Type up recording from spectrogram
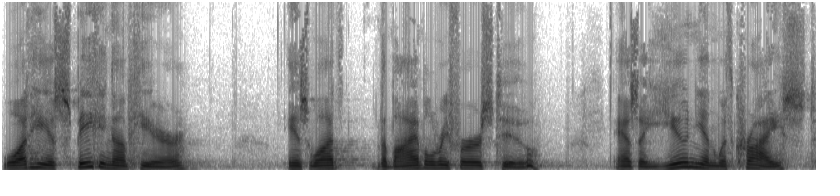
What he is speaking of here is what the Bible refers to as a union with Christ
